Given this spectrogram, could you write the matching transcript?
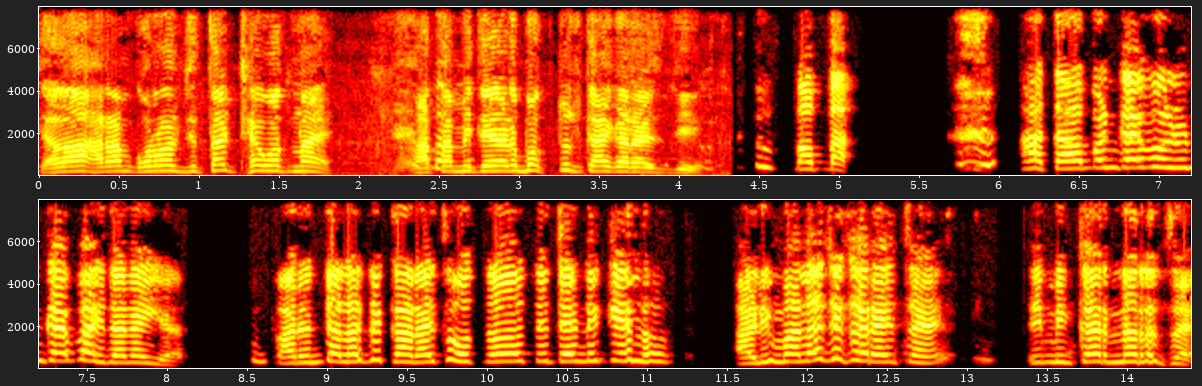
त्याला हरामखोराला जिथं ठेवत नाही. आता मी त्याच्याकडे बघतोच काय करायचं ते. पप्पा आता आपण काय बोलून काय फायदा नाहीये. कारण त्याला जे करायचं होतं ते त्याने केलं. आणि मला जे करायचं आहे ते मी करणारच आहे.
